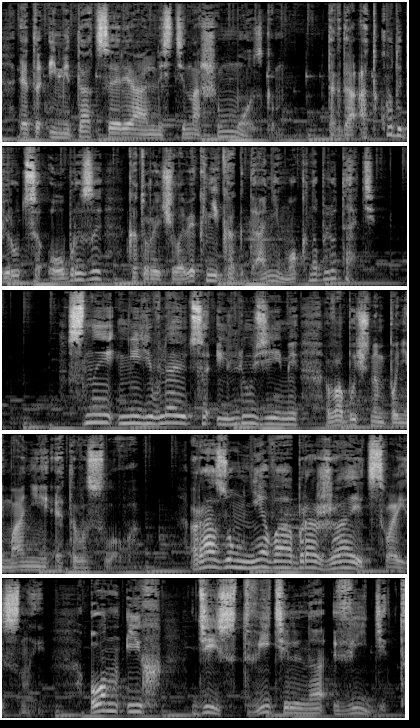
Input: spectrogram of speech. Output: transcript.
– это имитация реальности нашим мозгом – Тогда откуда берутся образы, которые человек никогда не мог наблюдать? Сны не являются иллюзиями в обычном понимании этого слова. Разум не воображает свои сны. Он их действительно видит.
